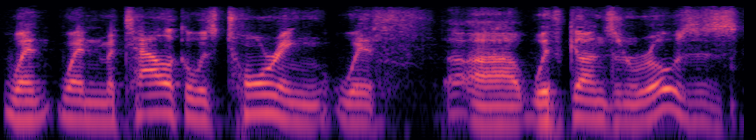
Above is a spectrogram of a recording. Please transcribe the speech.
when when Metallica was touring with uh, with Guns N' Roses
